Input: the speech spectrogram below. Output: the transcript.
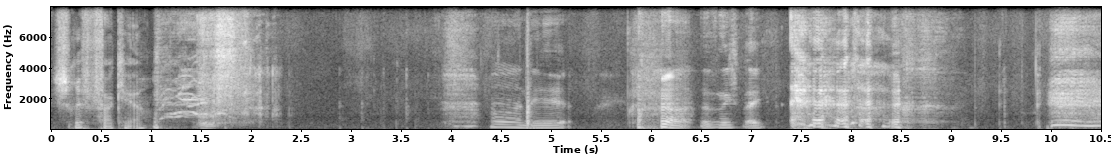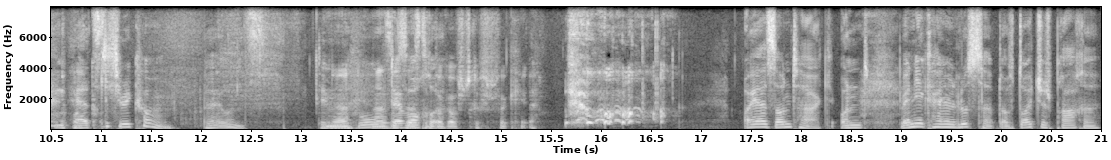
Schriftverkehr. Oh nee. das ist nicht schlecht. Herzlich willkommen bei uns, dem Na, Niveau der Woche. Bock auf Schriftverkehr. Euer Sonntag. Und wenn ihr keine Lust habt auf deutsche Sprache,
